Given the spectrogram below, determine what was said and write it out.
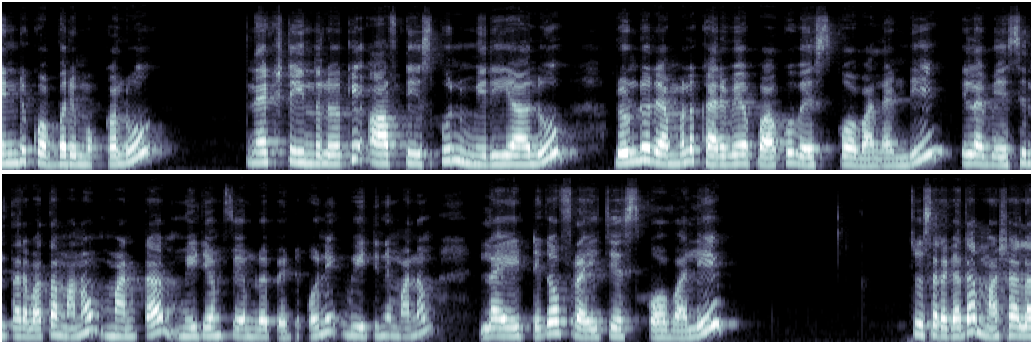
ఎండు కొబ్బరి ముక్కలు. నెక్స్ట్ ఇందులోకి హాఫ్ టీ స్పూన్ మిరియాలు రెండు రెమ్మలు కరివేపాకు వేసుకోవాలండి. ఇలా వేసిన తర్వాత మనం మంట మీడియం ఫ్లేమ్లో పెట్టుకొని వీటిని మనం లైట్గా ఫ్రై చేసుకోవాలి. చూసారు కదా మసాలా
